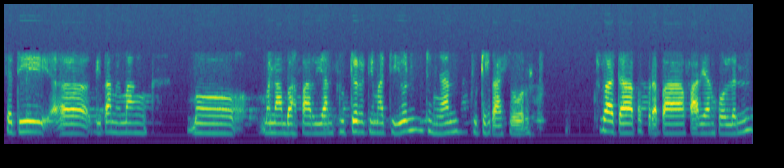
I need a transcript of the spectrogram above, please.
jadi uh, kita memang mau menambah varian bruder di Madiun dengan bruder kasur juga ada beberapa varian bolen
